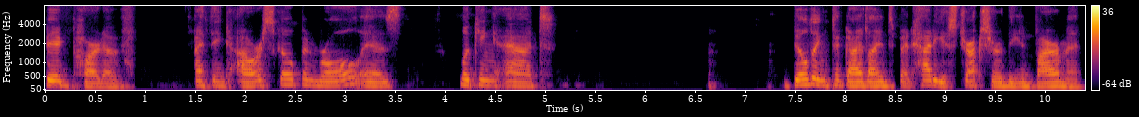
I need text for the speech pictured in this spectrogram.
big part of i think our scope and role is looking at building to guidelines but how do you structure the environment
